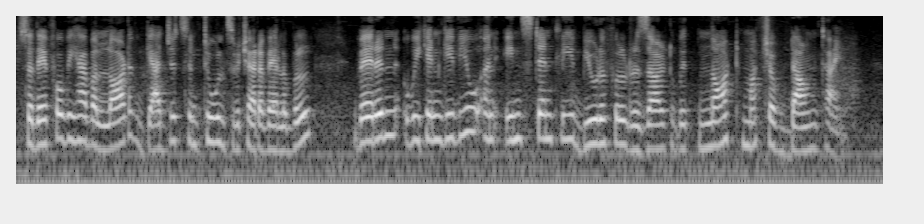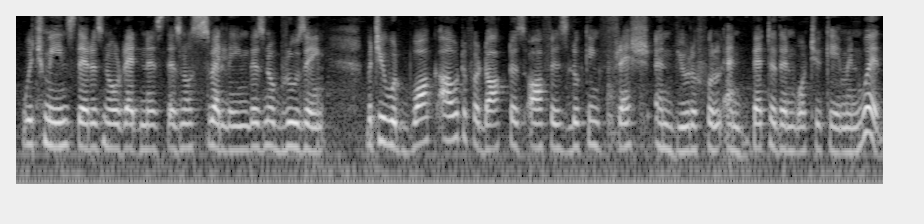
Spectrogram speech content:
So therefore, we have a lot of gadgets and tools which are available wherein we can give you an instantly beautiful result with not much of downtime which means there is no redness, there's no swelling, there's no bruising, but you would walk out of a doctor's office looking fresh and beautiful and better than what you came in with.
